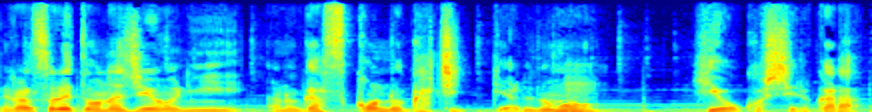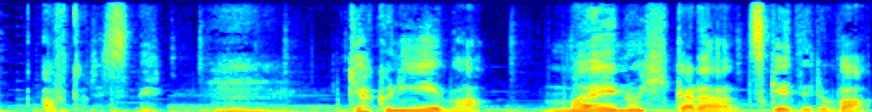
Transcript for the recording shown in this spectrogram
だからそれと同じようにあのガスコンロガチってやるのもうん。火を起こしてるからアウトですね。え、うん、逆に言えば前の日からつけてれば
